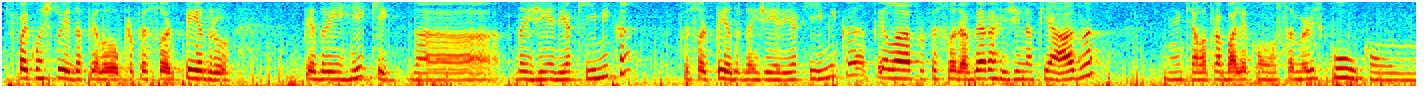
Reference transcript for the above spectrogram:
que foi constituída pelo professor Pedro, Pedro Henrique, da, da Engenharia Química, professor Pedro da Engenharia Química, pela professora Vera Regina Piazza, né, que ela trabalha com o Summer School, com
